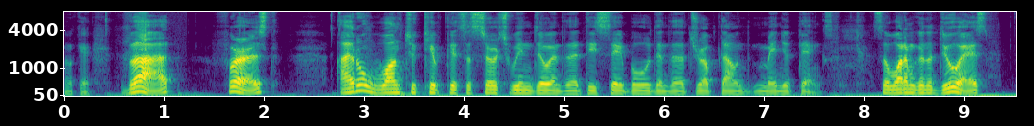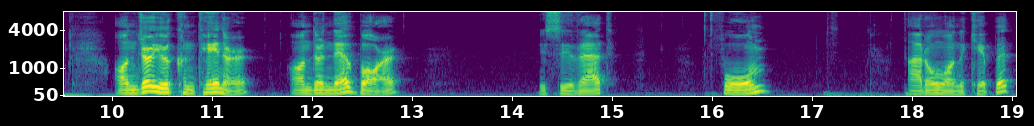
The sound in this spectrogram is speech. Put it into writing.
Okay, but first, I don't want to keep this a search window and the disabled and the drop down menu things. So what I'm going to do is, under your container, under navbar, you see that? Form I don't want to keep it.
